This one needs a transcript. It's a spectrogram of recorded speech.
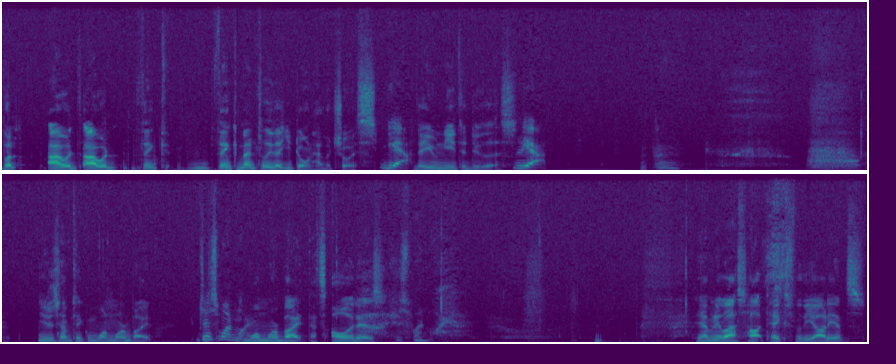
But I would I would think think mentally that you don't have a choice. Yeah. That you need to do this. Yeah. You just have to take one more bite. Just one more. One more bite. That's all it is. Just one more. Do you have any last hot takes for the audience?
